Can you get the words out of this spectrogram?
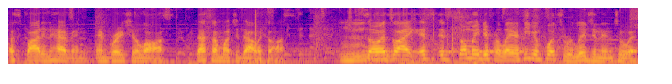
a spot in heaven. Embrace your loss. That's how much a dollar costs." Mhm. So it's like it's it's so many different layers. He even puts religion into it.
